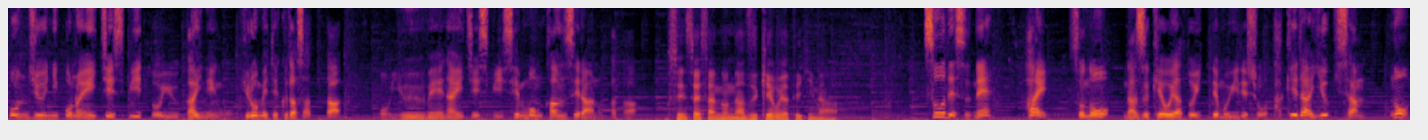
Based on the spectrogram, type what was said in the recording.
本中にこの HSP という概念を広めてくださった、もう有名な HSP 専門カウンセラーの方。繊細さんの名付け親的な。そうですね。はい。その名付け親と言ってもいいでしょう。武田由紀さんの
